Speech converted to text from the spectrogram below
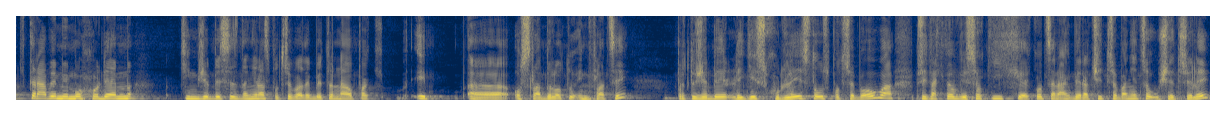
která by mimochodem tím, že by se zdanila spotřeba, tak by to naopak i oslabilo tu inflaci, protože by lidi schudli s tou spotřebou a při takto vysokých jako cenách by radši třeba něco ušetřili.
